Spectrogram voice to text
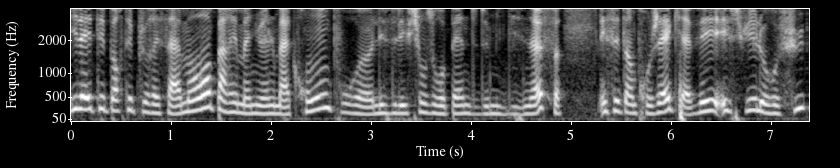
Il a été porté plus récemment par Emmanuel Macron pour euh, les élections européennes de 2019 et c'est un projet qui avait essuyé le refus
